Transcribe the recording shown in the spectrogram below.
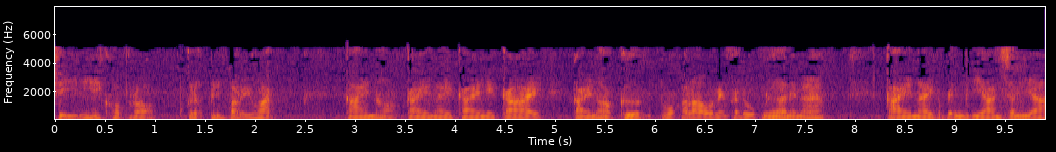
สี่นี้ให้ครบรอบก็เรียกเป็นปริวัติกายนอกกายในกายในกาย กายนอกคือตัวเราเนี่ยกระดูกเนื้อเนี่ยนะกายในก็เป็นวิญญาณสัญญา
